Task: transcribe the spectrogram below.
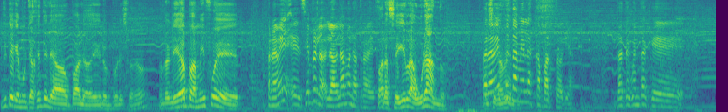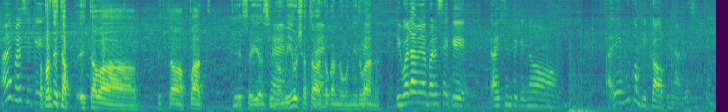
Viste que mucha gente le ha dado palo a The Grohl por eso, ¿no? En realidad para mí fue Para mí, eh, siempre lo, lo hablamos la otra vez. para seguir laburando. Para mí fue también la escapatoria. Date cuenta que. A mí me parece que. Aparte está- estaba, estaba Pat, que seguía siendo Sí, amigo y ya estaba sí, tocando con Nirvana. sí. Igual a mí me parece que hay gente que no. Es muy complicado opinar de esos temas.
